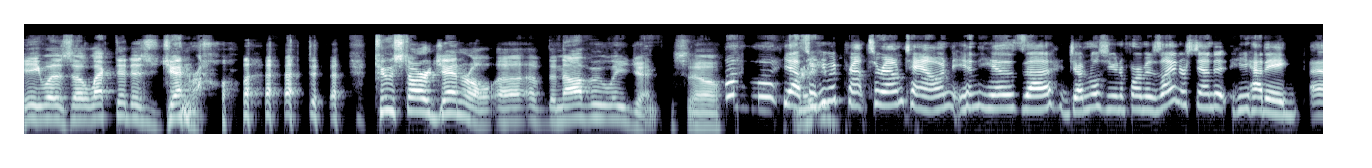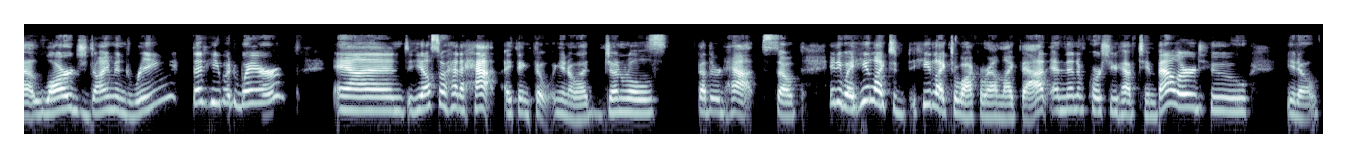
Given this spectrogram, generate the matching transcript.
he was elected as general, two star general uh, of the Nauvoo Legion. So, Oh, yeah, so he would prance around town in his uh, general's uniform. As I understand it, he had a, a large diamond ring that he would wear, and he also had a hat. I think that you know a general's feathered hat. So anyway, he liked to he liked to walk around like that. And then of course you have Tim Ballard, who you know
